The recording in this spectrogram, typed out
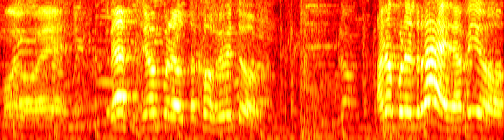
Muy bueno. Gracias, Iván, por el autocop, Beto. Ah, no, por el raid, amigo.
